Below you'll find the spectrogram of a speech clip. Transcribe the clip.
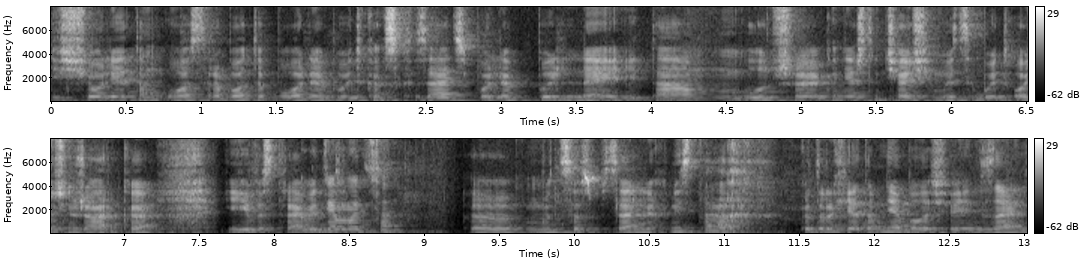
еще еще летом у вас работа более будет, как сказать, более пыльная, и там лучше, конечно, чаще мыться, будет очень жарко, и выстраивать... Где мыться? Э, мыться в специальных местах которых я там не был еще, я не знаю,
